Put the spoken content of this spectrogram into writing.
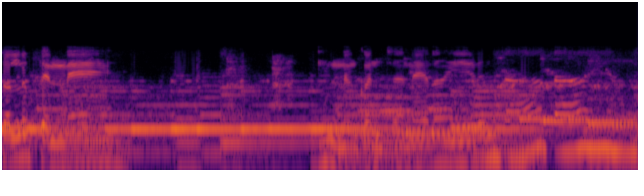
சொல்லு பெண்ணே. இன்னும் கொஞ்ச நேரம் இருந்தாதான் என்ன?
